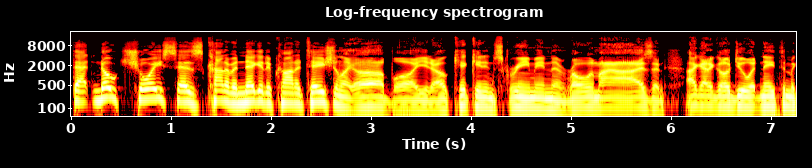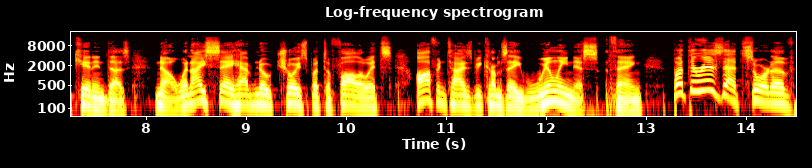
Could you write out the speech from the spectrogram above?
that no choice has kind of a negative connotation like, oh boy, you know, kicking and screaming and rolling my eyes and I got to go do what Nathan MacKinnon does. No, when I say have no choice but to follow, it's oftentimes becomes a willingness thing. But there is that sort of,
